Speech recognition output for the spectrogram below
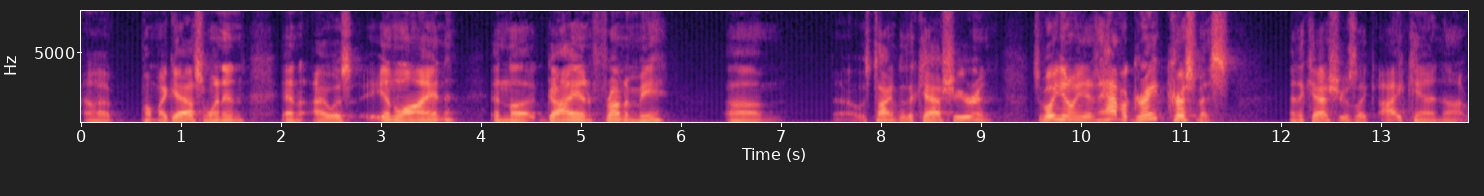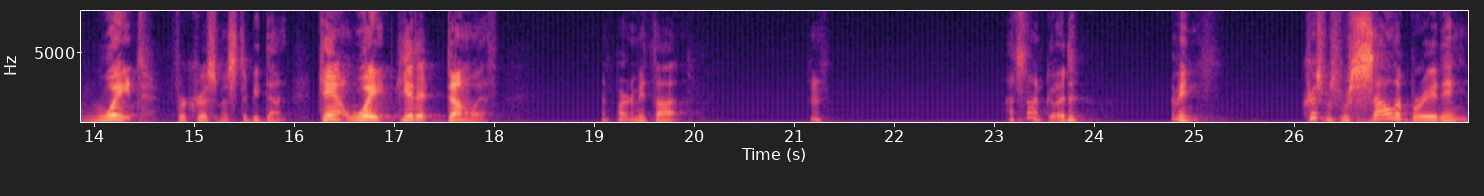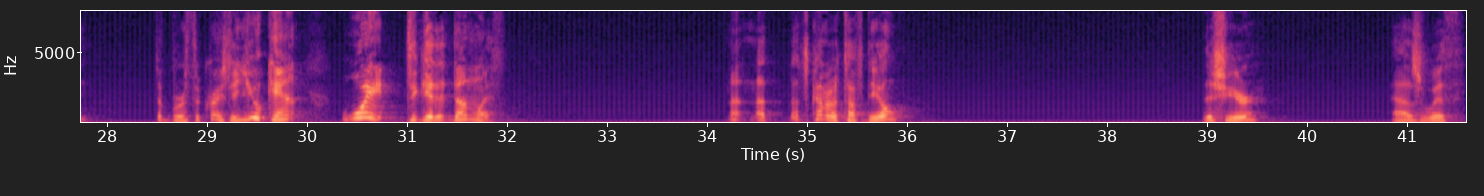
uh, pumped my gas, went in, and I was in line, and the guy in front of me um, was talking to the cashier and said, Well, you know, you have a great Christmas. And the cashier was like, I cannot wait for Christmas to be done. Can't wait. Get it done with. And part of me thought, that's not good. I mean, Christmas, we're celebrating the birth of Christ. And you can't wait to get it done with. That, that, that's kind of a tough deal. This year, as with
